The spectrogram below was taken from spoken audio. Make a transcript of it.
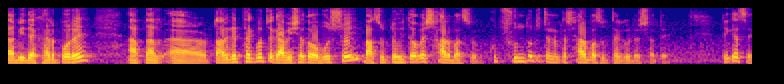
গাবি দেখার পরে আপনার টার্গেট থাকবে হচ্ছে গাবির সাথে অবশ্যই বাছুরটা হইতে হবে সার বাছুর। খুব সুন্দর একটা সার বাছুর থাকে ওটার সাথে, ঠিক আছে?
